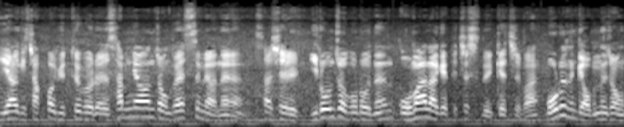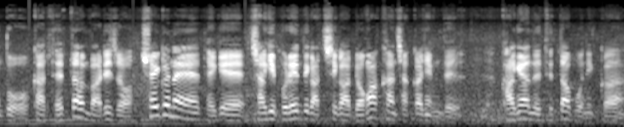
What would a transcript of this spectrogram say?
이야기 작법 유튜브를 3년 정도 했으면은 사실 이론적으로는 오만하게 비칠 수도 있겠지만 모르는 게 없는 정도가 됐단 말이죠. 최근에 되게 자기 브랜드 가치가 명확한 작가님들 강연을 듣다 보니까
